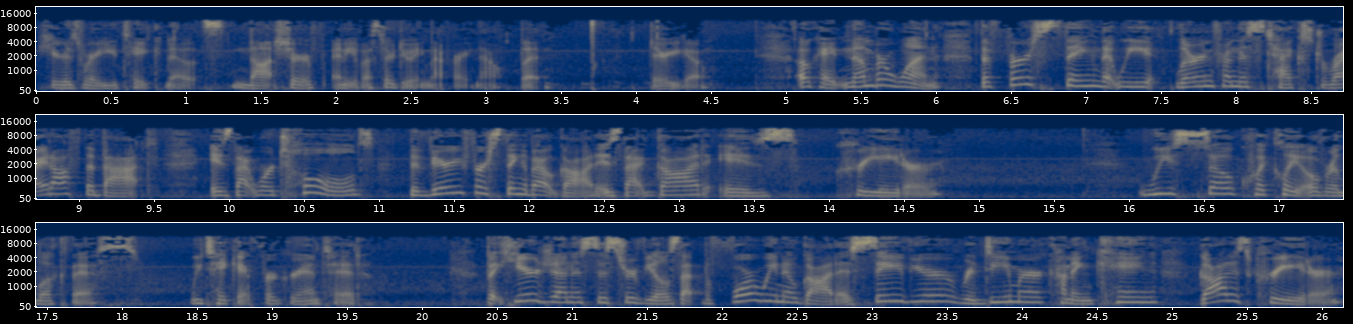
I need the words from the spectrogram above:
here's where you take notes. Not sure if any of us are doing that right now, but there you go. Okay, number one, the first thing that we learn from this text right off the bat is that we're told the very first thing about God is that God is creator. We so quickly overlook this. We take it for granted. But here Genesis reveals that before we know God as Savior, Redeemer, coming King, God is Creator.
